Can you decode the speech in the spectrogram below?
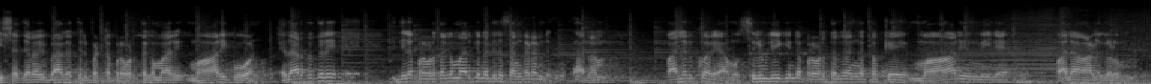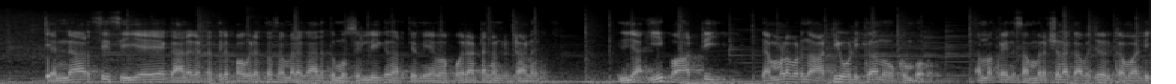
ഈ ഷജറ വിഭാഗത്തിൽപ്പെട്ട പ്രവർത്തകന്മാർ മാറിപ്പോവാണ്. യഥാർത്ഥത്തിൽ ഇതിലെ പ്രവർത്തകന്മാർക്ക് തന്നെ ഇതിൽ സങ്കടമുണ്ട്. കാരണം പലർക്കും അറിയാം മുസ്ലിം ലീഗിന്റെ പ്രവർത്തന രംഗത്തൊക്കെ മാറി നിന്നീനെ പല ആളുകളും N R C C A A കാലഘട്ടത്തിൽ പൗരത്വ സമര കാലത്ത് മുസ്ലിം ലീഗ് നടത്തിയ നിയമ പോരാട്ടം കണ്ടിട്ടാണ്. ഇല്ല ഈ പാർട്ടി നമ്മളവിടുന്ന് ആട്ടി ഓടിക്കാൻ നോക്കുമ്പോൾ നമുക്കതിന് സംരക്ഷണ കവചം ഒരുക്കാൻ വേണ്ടി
